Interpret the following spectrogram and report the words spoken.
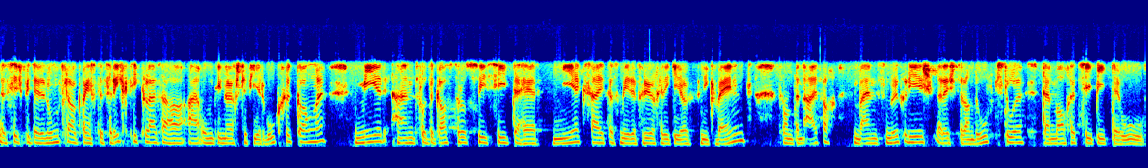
Es ist bei dieser Umfrage, wenn ich das richtig gelesen habe, auch um die nächsten vier Wochen gegangen. Wir haben von der Gastro-Seite her nie gesagt, dass wir eine frühere Öffnung wollen, sondern einfach, wenn es möglich ist, ein Restaurant aufzutun, dann machen Sie bitte auf.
